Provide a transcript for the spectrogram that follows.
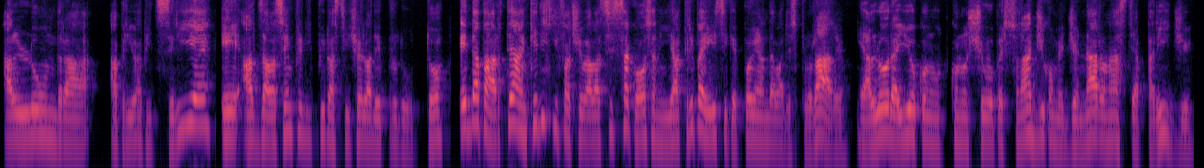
a Londra apriva pizzerie e alzava sempre di più l'asticella del prodotto e da parte anche di chi faceva la stessa cosa negli altri paesi che poi andava ad esplorare. E allora io con- conoscevo personaggi come Gennaro Nasti a Parigi,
